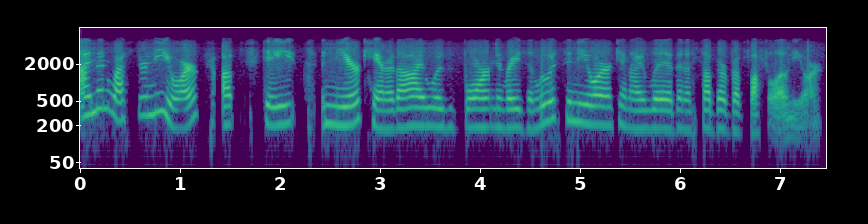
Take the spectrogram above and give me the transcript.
I'm in Western New York, upstate near Canada. I was born and raised in Lewiston, New York, and I live in a suburb of Buffalo, New York.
